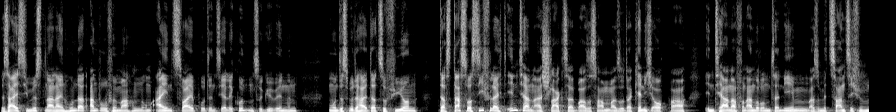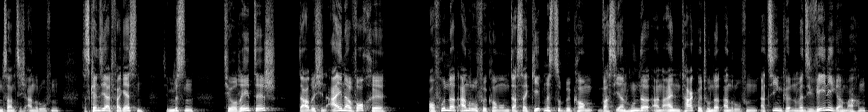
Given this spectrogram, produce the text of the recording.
Das heißt, Sie müssten allein 100 Anrufe machen, um ein, zwei potenzielle Kunden zu gewinnen. Und das würde halt dazu führen, dass das, was Sie vielleicht intern als Schlagzahlbasis haben, also da kenne ich auch paar Interner von anderen Unternehmen, also mit 20, 25 Anrufen, das können Sie halt vergessen. Sie müssen theoretisch dadurch in einer Woche auf 100 Anrufe kommen, um das Ergebnis zu bekommen, was Sie an, 100, an einem Tag mit 100 Anrufen erzielen können. Und wenn Sie weniger machen,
